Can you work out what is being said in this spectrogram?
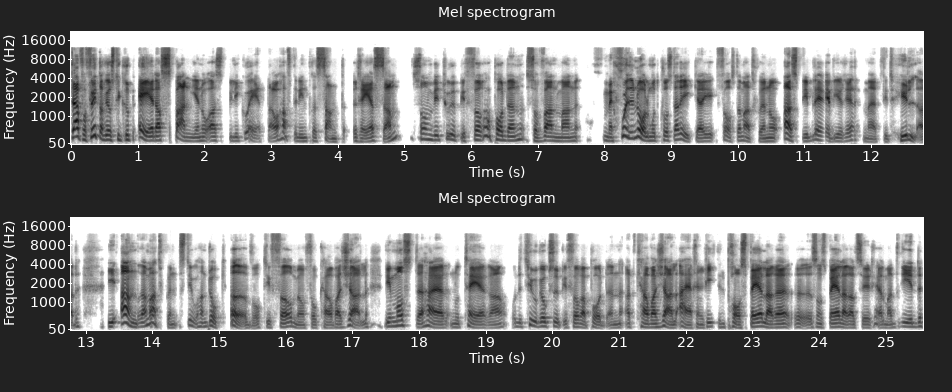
Därför flyttar vi oss till grupp E där Spanien och Aspilicueta har haft en intressant resa. Som vi tog upp i förra podden så vann man med 7-0 mot Costa Rica i första matchen och Aspi blev ju rättmätigt hyllad. I andra matchen stod han dock över till förmån för Carvajal. Vi måste här notera, och det tog vi också upp i förra podden, att Carvajal är en riktigt bra spelare eh, som spelar alltså i Real Madrid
